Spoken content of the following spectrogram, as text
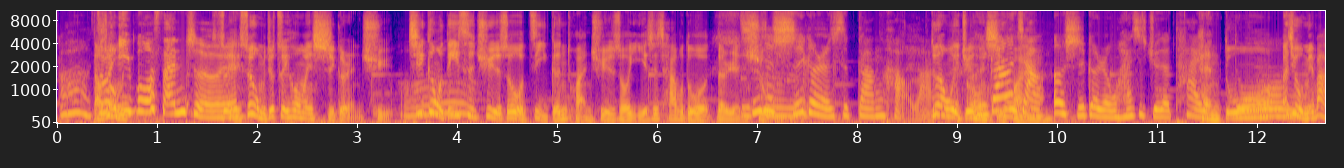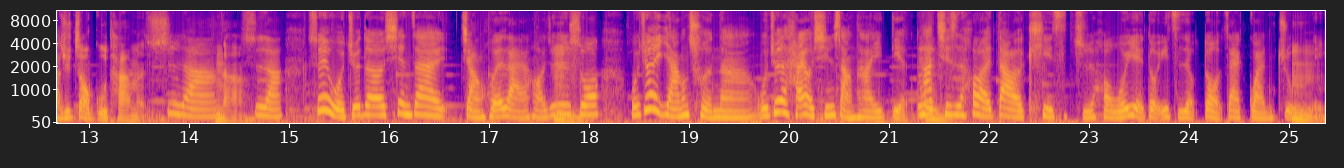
啊，所以一波三折。对，所以我们就最后面十个人去。其实跟我第一次去的时候，我自己跟团去的时候也是差不多的人数。其实十个人是刚好啦。对啊，我也觉得很喜欢。你刚刚讲二十个人，我还是觉得太很多，而且我没办法去照顾他们。是啊，是啊，所以我觉得现在讲回来哈，就是说，我觉得杨纯呐，我觉得还有欣赏他一点。他其实后来到了 Kiss 之后，我也都一直有都有在关注你。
